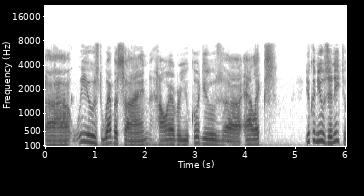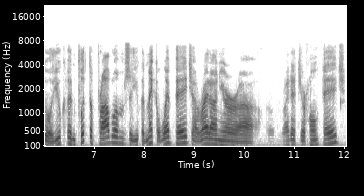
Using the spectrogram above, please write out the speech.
Uh, we used WebAssign. However, you could use uh, ALEKS. You can use any tool. You can put the problems. You can make a web page uh, right on your uh, right at your home page,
